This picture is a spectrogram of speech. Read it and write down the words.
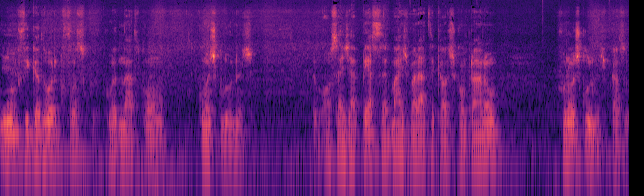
um amplificador que fosse coordenado com, com as colunas. Ou seja, a peça mais barata que elas compraram foram as colunas. Por causa o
